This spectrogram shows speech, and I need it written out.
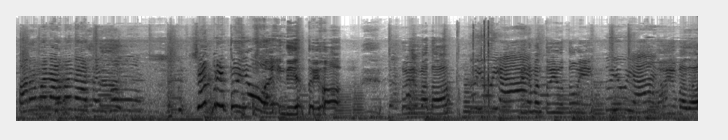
para malaman natin kung... Siyempre, tuyo! Ay, hindi yan tuyo. Tuyo ba to? Tuyo Hindi yan! naman tuyo to eh. Tuyo to?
